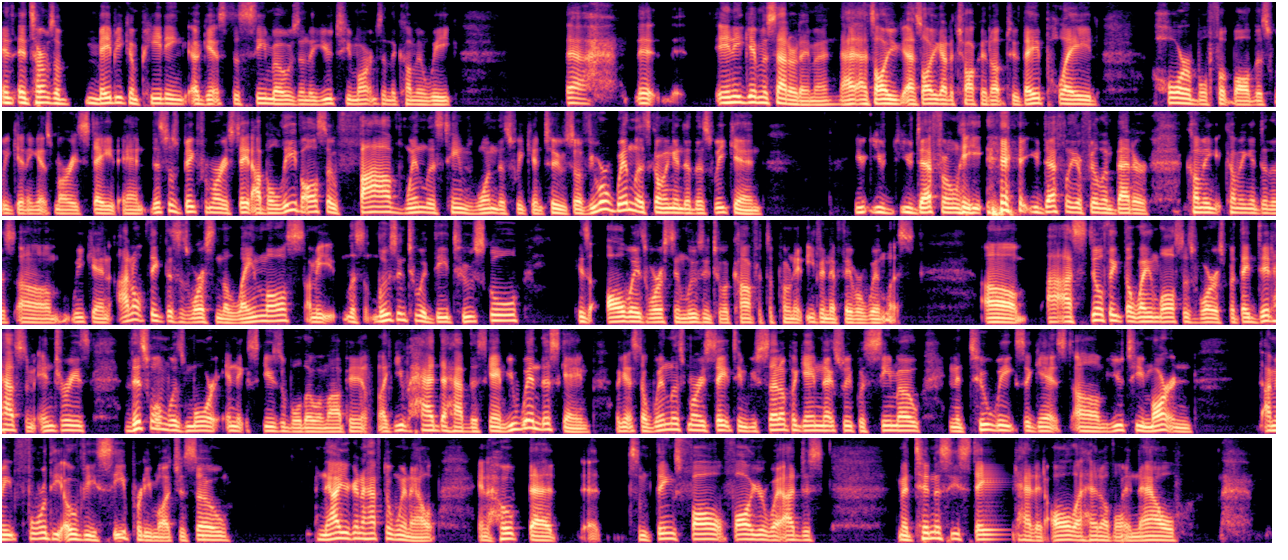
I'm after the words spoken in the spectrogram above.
in, in, terms of maybe competing against the SEMOs and the UT Martins in the coming week. Yeah, it, any given Saturday, man. That, that's all you. That's all you got to chalk it up to. They played horrible football this weekend against Murray State, and this was big for Murray State. I believe also five winless teams won this weekend too. So if you were winless going into this weekend you you you definitely you definitely are feeling better coming coming into this um weekend. I don't think this is worse than the lane loss. I mean, listen, losing to a D2 school is always worse than losing to a conference opponent, even if they were winless. Um, I, I still think the lane loss is worse, but they did have some injuries. This one was more inexcusable, though, in my opinion. Like you had to have this game. You win this game against a winless Murray State team. You set up a game next week with SEMO, and in two weeks against um, UT Martin. I mean, for the OVC pretty much. And so now you're going to have to win out and hope that uh, some things fall fall your way. I just, man, Tennessee State had it all ahead of them, and now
